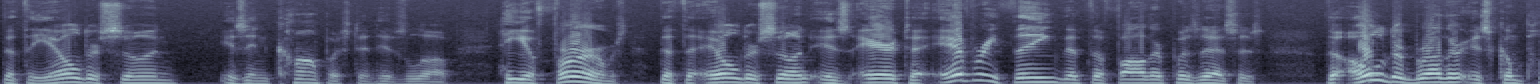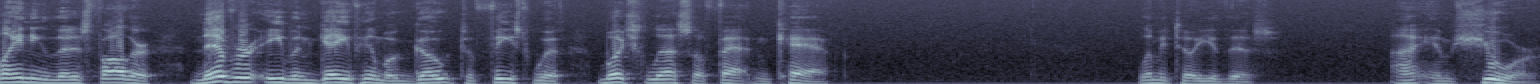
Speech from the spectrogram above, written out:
that the elder son is encompassed in his love. He affirms that the elder son is heir to everything that the father possesses. The older brother is complaining that his father never even gave him a goat to feast with, much less a fattened calf. Let me tell you this. I am sure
